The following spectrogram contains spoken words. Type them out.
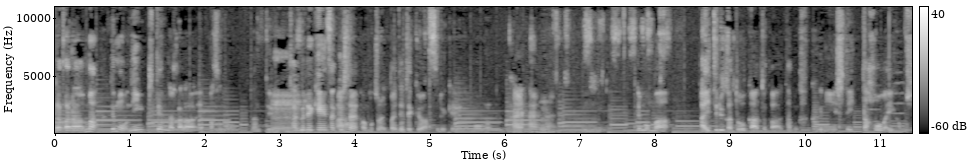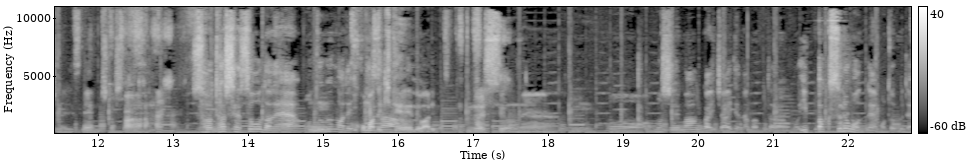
だからまあでも人気店だからやっぱそのなんていうの、うんタグで検索したらやっぱもちろんいっぱい出てきはするけれども、はいはいはい。うん、でもまあ空いてるかどうかとか多分確認していった方がいいかもしれないですね。もしかしたら。あーはいはい。そう、確かにそうだね。元部まで行ってさ、ここまで来てではありますから。ですよね。うんもし万が一空いてなかったら、もう一泊するもんね、元部で。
